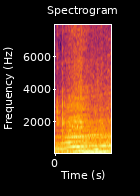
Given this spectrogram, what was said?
Música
